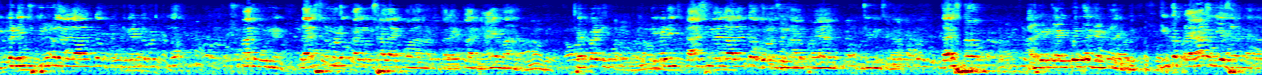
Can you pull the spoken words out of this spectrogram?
ఇక్కడి నుంచి తిరుమల వెళ్ళాలంటే ఒక మూడు గంటలు పడుతుందా? సుమారు మూడు గంటలు. దర్శనం మనకు పది నిమిషాలు అయిపోవాలని అడుగుతారు. ఎట్లా? న్యాయమా? చెప్పండి. ఇక్కడి నుంచి కాశీ వెళ్ళాలంటే ఒక రోజున్నర ప్రయాణం చూపించగా దర్శనం అరగంట అయిపోయిందా? గంటలు అయిపోయింది? ఇంత ప్రయాణం చేశాను కదా.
